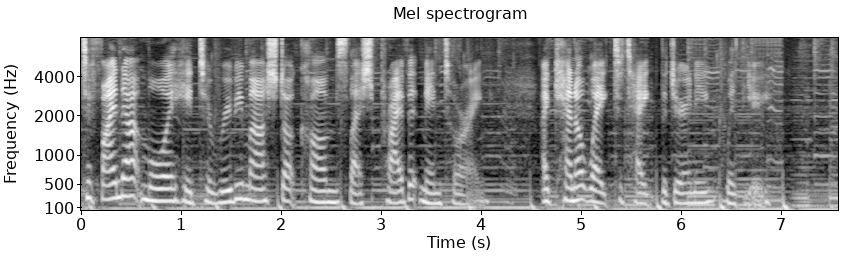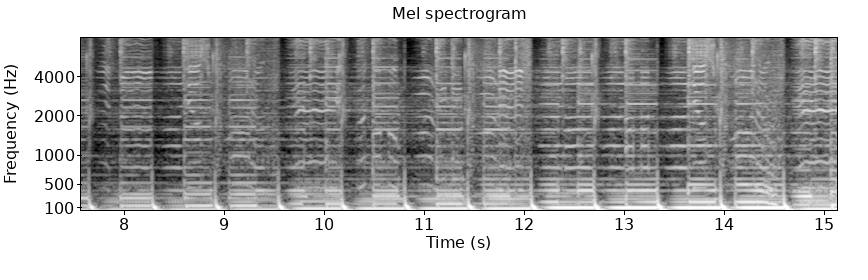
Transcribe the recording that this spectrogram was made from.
To find out more, head to rubymarsh.com slash private mentoring. I cannot wait to take the journey with you. You. Thank you.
